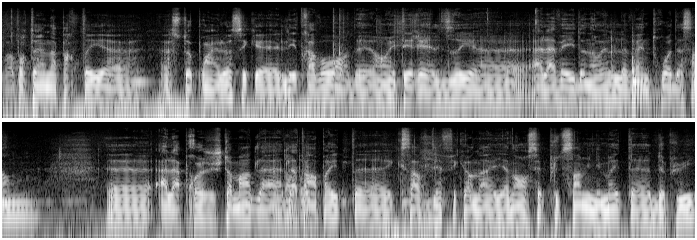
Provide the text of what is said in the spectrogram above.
pour apporter un aparté euh, à ce point-là, c'est que les travaux ont, de- ont été réalisés euh, à la veille de Noël, le 23 décembre, euh, à l'approche justement de la, de la tempête euh, qui s'en venait, fait qu'on a annonçait plus de 100 mm de pluie.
